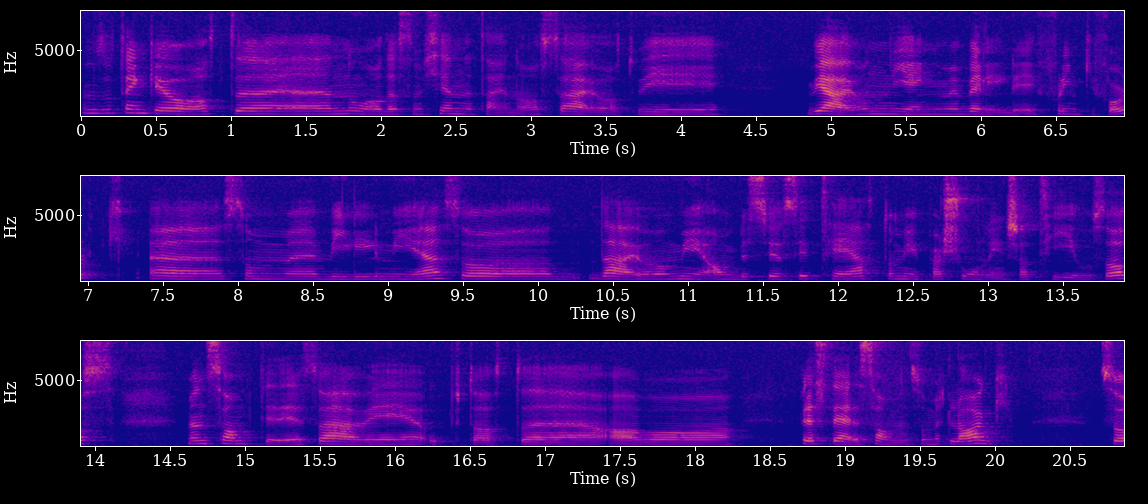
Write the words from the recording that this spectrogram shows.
Men så tenker jeg òg at eh, noe av det som kjennetegner oss, er jo at vi vi er jo en gjeng med veldig flinke folk eh, som vil mye. Så det er jo mye ambisiøsitet og mye personlig initiativ hos oss. Men samtidig så er vi opptatt eh, av å prestere sammen som et lag. Så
